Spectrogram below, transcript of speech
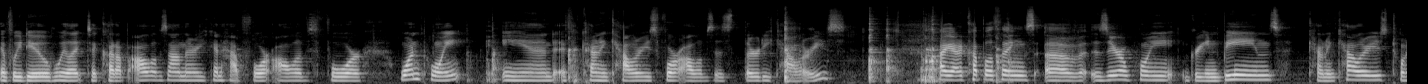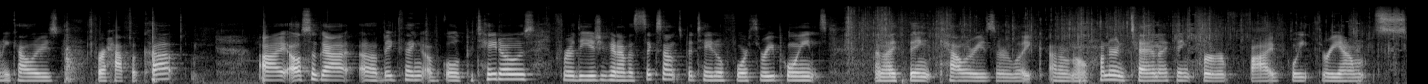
if we do, we like to cut up olives on there. You can have four olives for one point, and if you're counting calories, four olives is 30 calories. I got a couple things of zero point green beans, counting calories, 20 calories for half a cup. I also got a big thing of gold potatoes. For these, you can have a six ounce potato for three points. And I think calories are like, I don't know, 110, I think, for 5.3 ounce.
